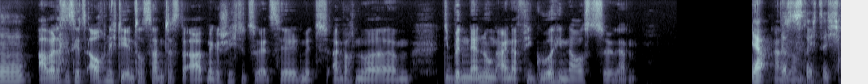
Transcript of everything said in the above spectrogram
Mhm. Aber das ist jetzt auch nicht die interessanteste Art, eine Geschichte zu erzählen, mit einfach nur ähm, die Benennung einer Figur hinauszögern. Ja, Also- das ist richtig.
